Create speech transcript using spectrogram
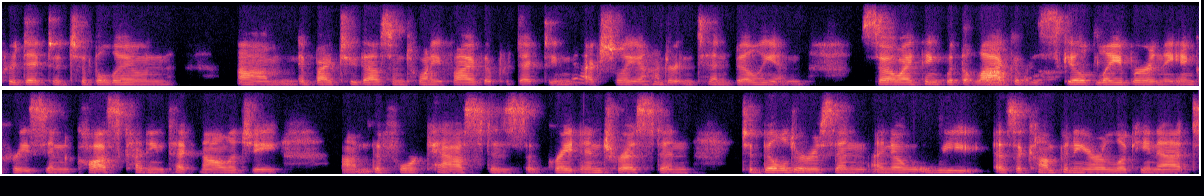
predicted to balloon. Um, by 2025, they're predicting actually 110 billion. So I think with the lack wow. of the skilled labor and the increase in cost cutting technology, um, the forecast is of great interest and to builders. And I know we as a company are looking at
